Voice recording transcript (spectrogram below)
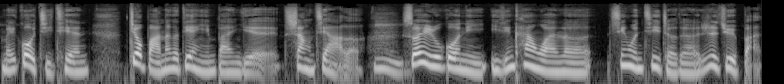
没过几天就把那个电影版也上架了。嗯，所以如果你已经看完了新闻记者的日剧版，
